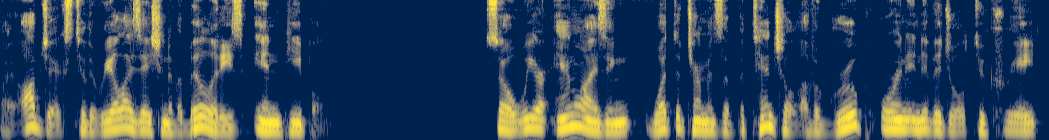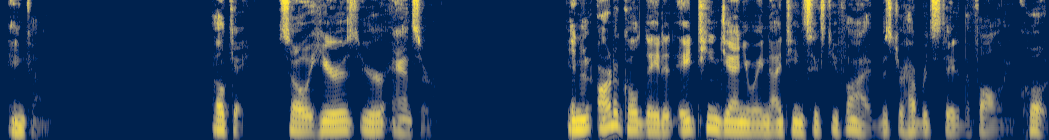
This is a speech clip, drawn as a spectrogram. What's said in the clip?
by objects to the realization of abilities in people. So, we are analyzing what determines the potential of a group or an individual to create income. Okay, so here's your answer. In an article dated 18 January 1965, Mr. Hubbard stated the following quote,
